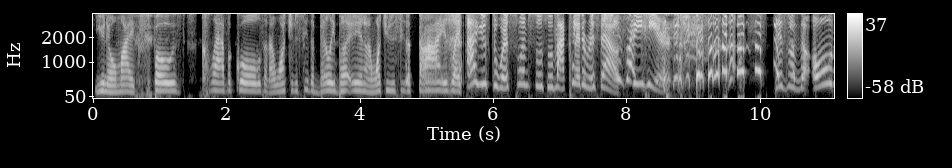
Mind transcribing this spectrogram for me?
you know, my exposed clavicles, and I want you to see the belly button, and I want you to see the thighs. Like, I used to wear swimsuits with my clitoris out. She's like- See here. this was the old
